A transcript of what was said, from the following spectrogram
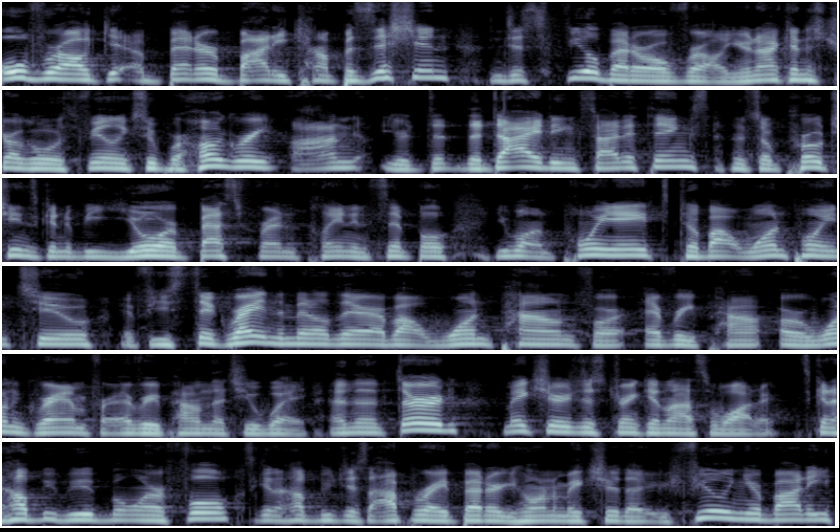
overall get a better body composition, and just feel better overall. You're not going to struggle with feeling super hungry on your the dieting side of things, and so protein is going to be your best friend, plain and simple. You want 0.8 to about 1.2. If you stick right in the middle there, about one pound for every pound or one gram for every pound that you weigh. And then third, make sure you're just drinking lots of water. It's going to help you be more full. It's going to help you just operate better. You want to make sure that you're fueling your body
